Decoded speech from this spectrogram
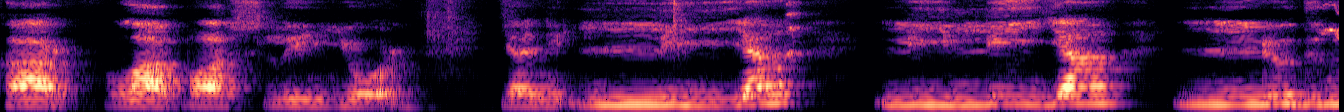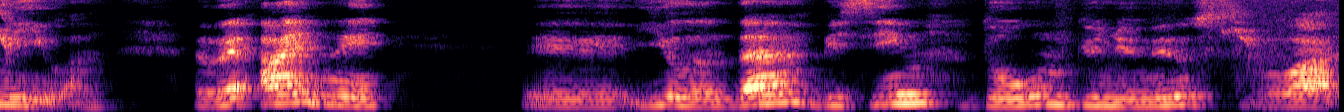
harfla başlıyor. Yani Lia, Lilia, Людмила ve aynı e, yılında bizim doğum günümüz var.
